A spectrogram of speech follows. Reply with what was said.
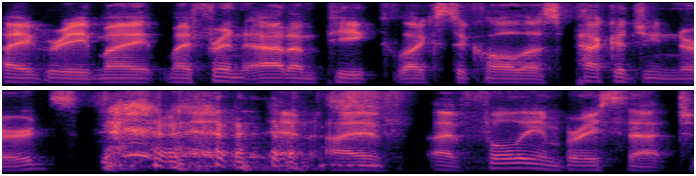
I agree. My my friend Adam Peak likes to call us packaging nerds, and, and I've I've fully embraced that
